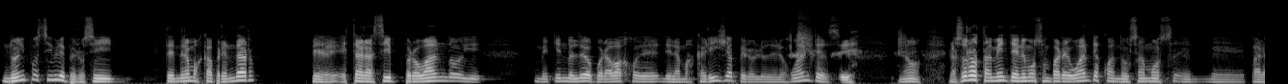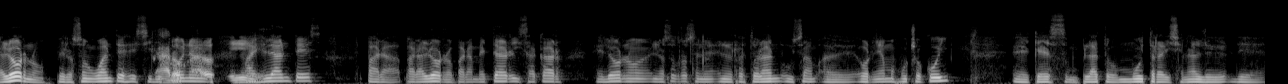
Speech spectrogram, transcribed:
No imposible, pero sí tendremos que aprender. eh, estar así probando y metiendo el dedo por abajo de, de la mascarilla, pero lo de los guantes, Sí. no. Nosotros también tenemos un par de guantes cuando usamos eh, eh, para el horno, pero son guantes de Claro, silicona claro, sí. aislantes para, para el horno, para meter y sacar el horno. Nosotros en el, en el restaurante usamos, eh, horneamos mucho cuy, eh, que es un plato muy tradicional de, de-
